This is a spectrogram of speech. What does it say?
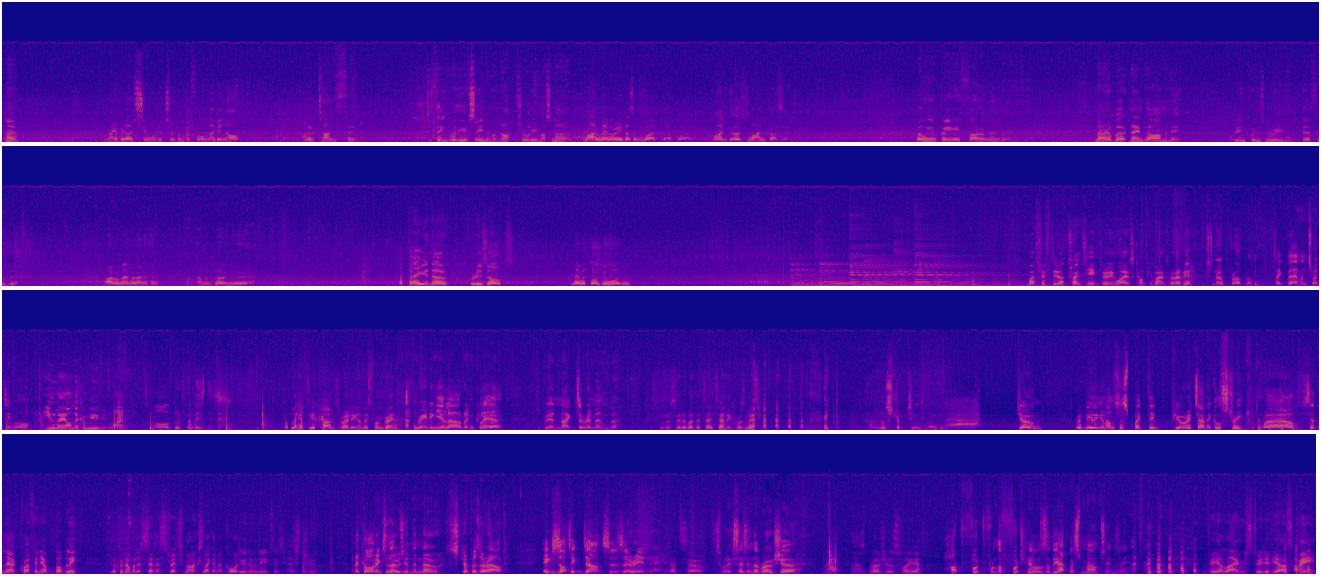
No? Maybe I've seen one or two of them before, maybe not. I need time to think. To think whether you've seen them or not, surely you must know. My memory doesn't work that way. Mine does. Mine doesn't. Where will you be if I remember anything? Narrowboat named Harmony. I'll be in Queen's Marina. I'll there for a bit. If I remember anything, I'll come and blow in your ear. I pay, you know, for results. Never thought you wouldn't. About 15 or 20, including wives, concubines, whatever you. It's no problem. Take them and 20 more. You lay on the communion wine. It's all good for business. A couple of hefty accounts writing on this one, Graham. I'm reading you loud and clear. It'll be a night to remember. That's what I said about the Titanic, wasn't it? hey, a little striptease, maybe? Ah. Joan, revealing an unsuspected puritanical streak. well, sitting there quaffing your bubbly, looking up at a set of stretch marks like an accordion, who needs it? That's true. And according to those in the know, strippers are out. Exotic dancers are in. Is that so? That's what it says in the brochure. No, there's brochures for you. Hot foot from the foothills of the Atlas Mountains, eh? Via Lime Street, if you ask me.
